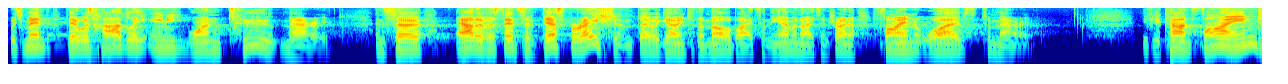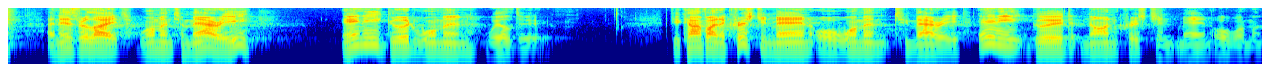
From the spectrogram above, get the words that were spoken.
which meant there was hardly anyone to marry. And so, out of a sense of desperation, they were going to the Moabites and the Ammonites and trying to find wives to marry. If you can't find an Israelite woman to marry, any good woman will do. If you can't find a Christian man or woman to marry, any good non Christian man or woman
